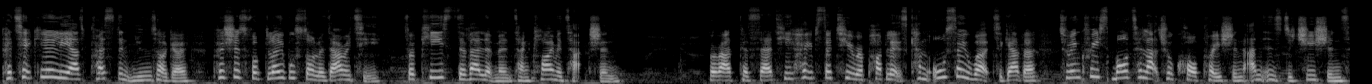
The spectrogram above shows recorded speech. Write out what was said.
Particularly as President Yoon Suk-yeol pushes for global solidarity for peace, development and climate action. Varadkar said he hopes the two republics can also work together to increase multilateral cooperation and institutions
